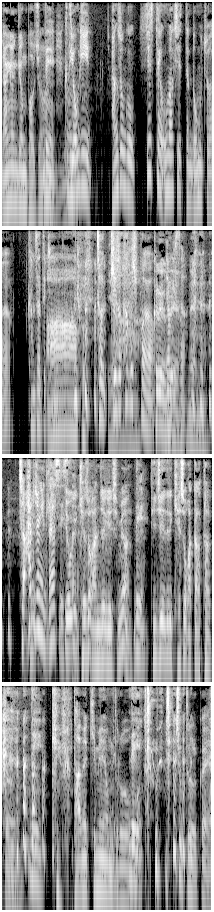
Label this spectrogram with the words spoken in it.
양현경 버전. 네. 근데 여기 방송국 시스템 음악 시스템 너무 좋아요. 감사드립니다. 아, 벌- 저 계속 하고 싶어요. 그래요, 여기서. 그래요. 네네. 저 하루 종일 할 수 있어요. 여기 계속 앉아 계시면 네. DJ들이 계속 왔다 갔다 할 거예요. 네. 김- 다음에 김혜영 들어오고 네. 그다음에 이제 쭉 들어올 거예요.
